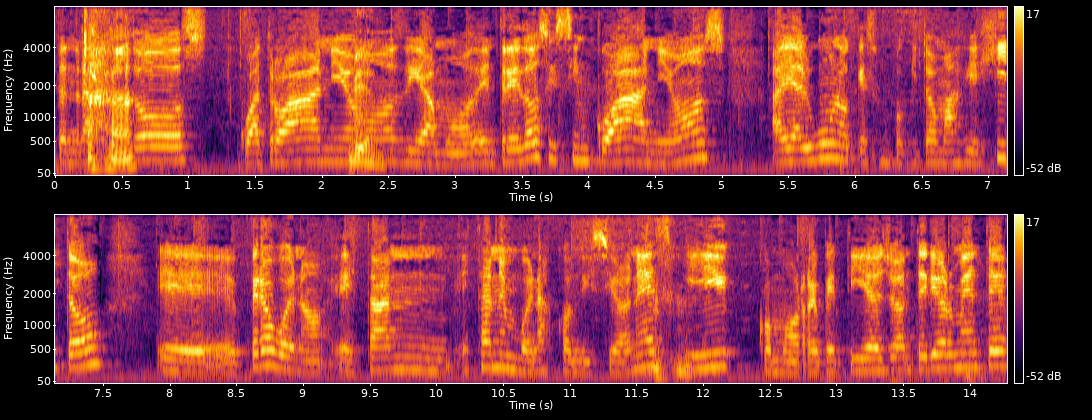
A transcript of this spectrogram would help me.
tendrán dos cuatro años, digamos, entre dos y cinco años. Hay alguno que es un poquito más viejito, eh, pero bueno, están, están en buenas condiciones y como repetía yo anteriormente,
